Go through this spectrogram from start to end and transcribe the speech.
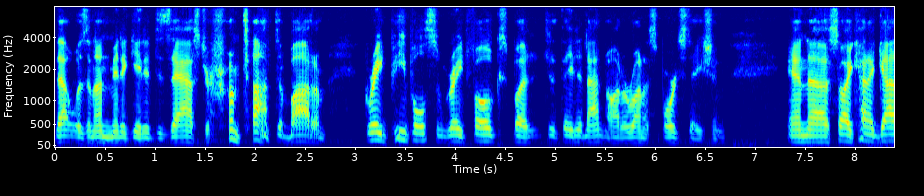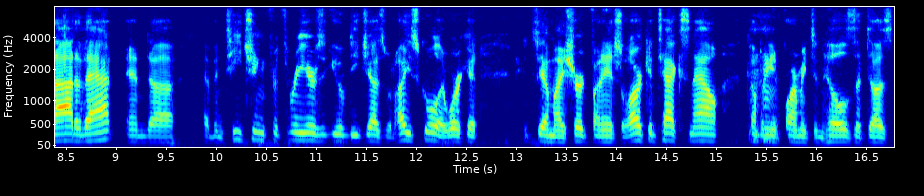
that was an unmitigated disaster from top to bottom. Great people, some great folks, but they did not know how to run a sports station. And uh, so I kind of got out of that and have been teaching for three years at U of D Jesuit High School. I work at, you can see on my shirt, Financial Architects now, company mm-hmm. in Farmington Hills that does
